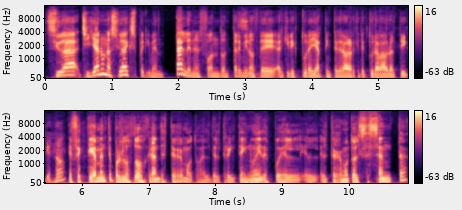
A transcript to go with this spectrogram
ciudad, Chillán, una ciudad experimental en el fondo en términos de arquitectura y arte integrado a la arquitectura, Pablo Altiques, ¿no? Efectivamente, por los dos grandes terremotos, el del 39 y después el, terremoto del 60,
